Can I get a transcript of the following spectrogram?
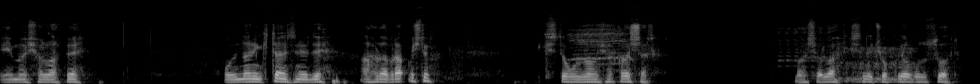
Ey maşallah be. Oyundan iki tanesini de ahırda bırakmıştım. İkisi de kuzulamış arkadaşlar. Maşallah ikisinde çok güzel kuzusu var.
